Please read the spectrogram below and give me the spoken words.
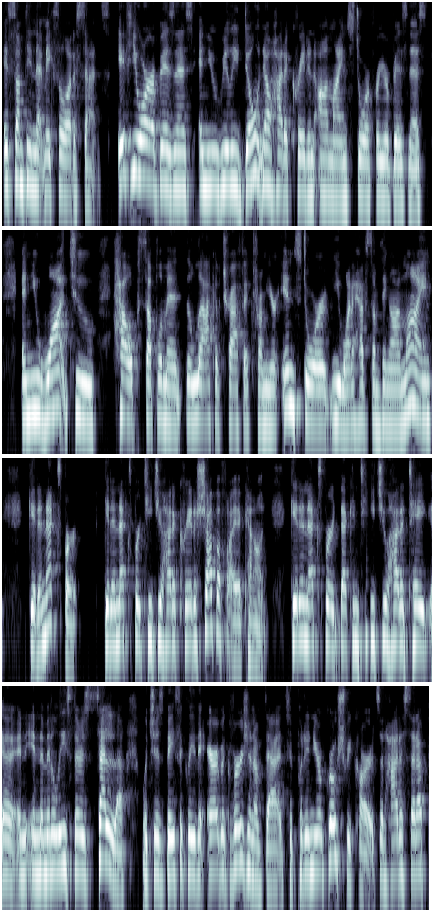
is something that makes a lot of sense. If you are a business and you really don't know how to create an online store for your business and you want to help supplement the lack of traffic from your in store, you want to have something online, get an expert. Get an expert teach you how to create a Shopify account. Get an expert that can teach you how to take. Uh, in, in the Middle East, there's Salla, which is basically the Arabic version of that to put in your grocery carts and how to set up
